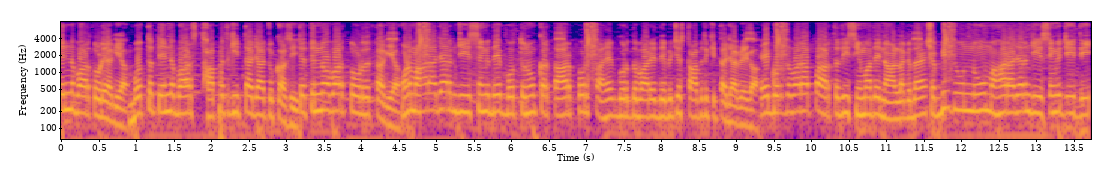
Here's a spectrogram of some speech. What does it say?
ਤਿੰਨ ਵਾਰ ਤੋੜਿਆ ਗਿਆ। ਬੁੱਤ ਤਿੰਨ ਵਾਰ ਸਥਾਪਿਤ ਕੀਤਾ ਜਾ ਚੁੱਕਾ ਸੀ ਤੇ ਤਿੰਨੋਂ ਵਾਰ ਤੋੜ ਦਿੱਤਾ ਗਿਆ। ਹੁਣ ਮਹਾਰਾਜਾ ਰਣਜੀਤ ਸਿੰਘ ਦੇ ਬੁੱਤ ਨੂੰ ਕਰਤਾਰਪੁਰ ਸਾਹਿਬ ਗੁਰਦੁਆਰੇ ਦੇ ਵਿੱਚ ਸਥਾਪਿਤ ਕੀਤਾ ਜਾਵੇਗਾ। ਇਹ ਗੁਰਦੁਆਰਾ ਭਾਰਤ ਦੀ ਸੀਮਾ ਦੇ ਨਾਲ ਲੱਗਦਾ ਹੈ। 26 ਜੂਨ ਨੂੰ ਮਹਾਰਾਜਾ ਰਣਜੀਤ ਸਿੰਘ ਜੀ ਦੀ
